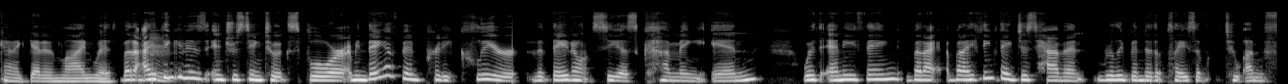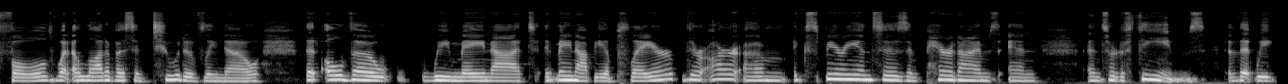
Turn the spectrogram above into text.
kind of get in line with. But mm-hmm. I think it is interesting to explore. I mean, they have been pretty clear that they don't see us coming in with anything but i but i think they just haven't really been to the place of to unfold what a lot of us intuitively know that although we may not it may not be a player there are um, experiences and paradigms and and sort of themes that we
